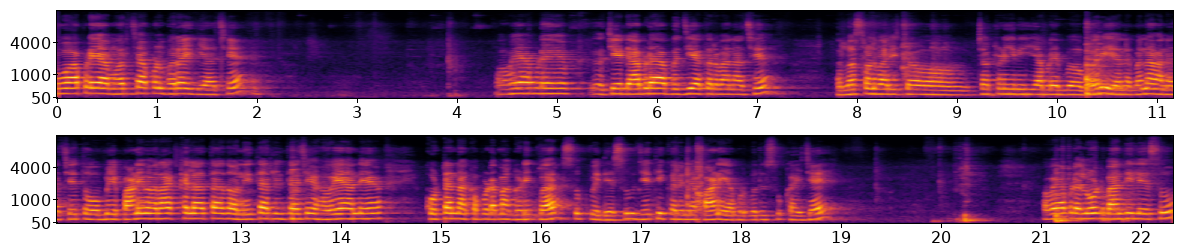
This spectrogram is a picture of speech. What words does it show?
તો આપણે આ મરચાં પણ ભરાઈ ગયા છે. હવે આપણે જે ડાબડા ભજીયા કરવાના છે, લસણવાળી ચટણીની આપણે ભરી અને બનાવવાના છે. તો મેં પાણીમાં રાખેલા હતા તો નિતાર લીધા છે. હવે આને કોટાના કપડામાં ઘડીક વાર સૂકવી દેશું, જેથી કરીને પાણી આપણું બધું સુકાઈ જાય. હવે આપણે લોટ બાંધી લેશું.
